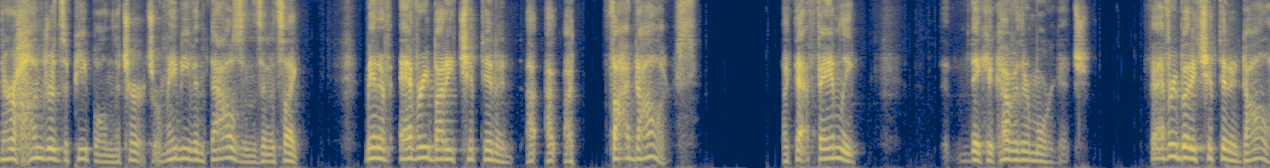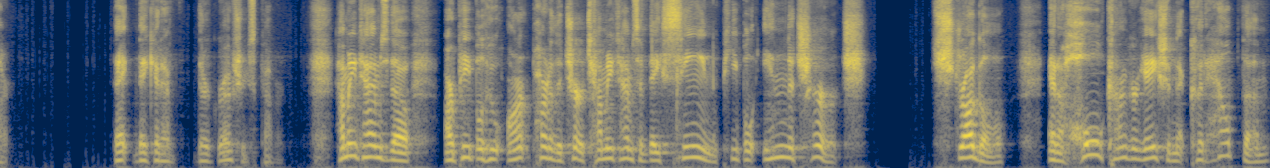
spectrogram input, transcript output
there are hundreds of people in the church or maybe even thousands and it's like man if everybody chipped in a, a, a five dollars like that family they could cover their mortgage. If everybody chipped in a dollar they, they could have their groceries covered. How many times though are people who aren't part of the church how many times have they seen people in the church struggle and a whole congregation that could help them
